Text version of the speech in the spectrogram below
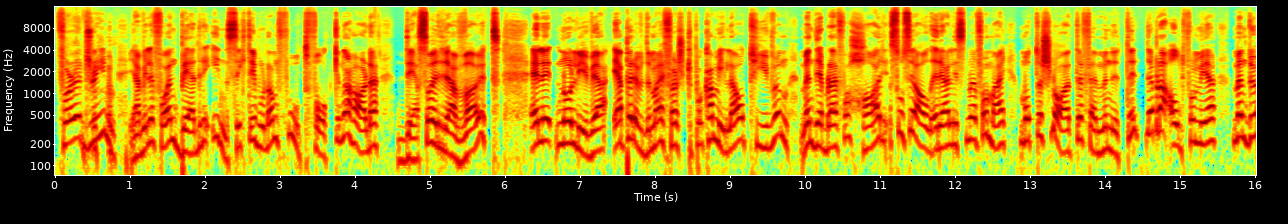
for a Dream. Jeg ville få en bedre innsikt i hvordan fotfolkene har det. Det så ræva ut. Eller, nå lyver jeg. Jeg prøvde meg først på Camilla og tyven, men det blei for hard sosialrealisme for meg. Måtte slå av etter fem minutter. Det blei altfor mye. Men du,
